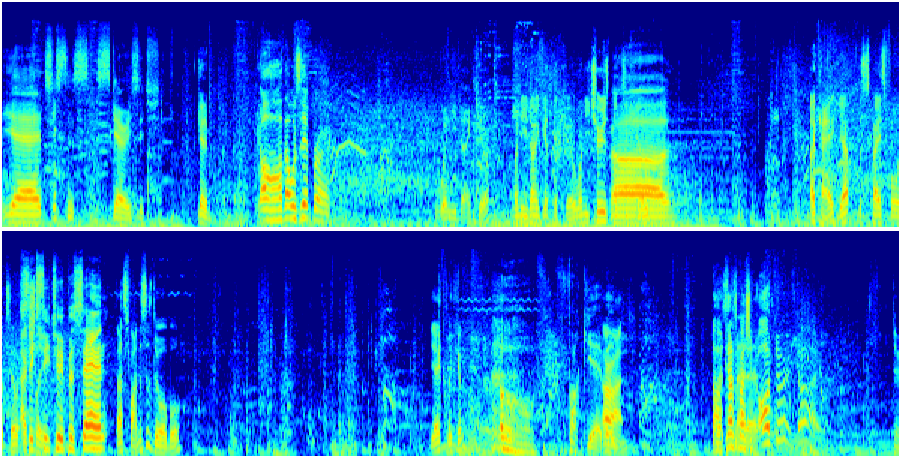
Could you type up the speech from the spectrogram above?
Yeah, it's just this scary situation Get him. Oh, that was it, bro. when you don't kill. When you don't get the kill, when you choose not Uh, to kill. Okay. Yep. The space forward tilt. Actually, 62%. that's fine. This is doable. Yeah, click him. Oh, fuck yeah, baby. All right. Oh, down smash him. Oh, dude, no. Dude.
